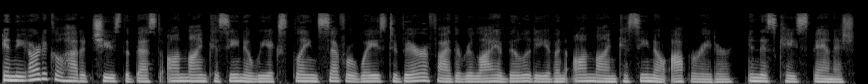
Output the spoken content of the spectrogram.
In the article How to Choose the Best Online Casino, we explain several ways to verify the reliability of an online casino operator, in this case Spanish,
